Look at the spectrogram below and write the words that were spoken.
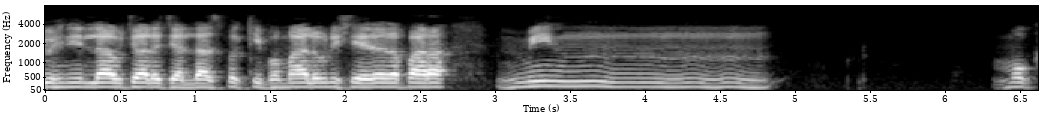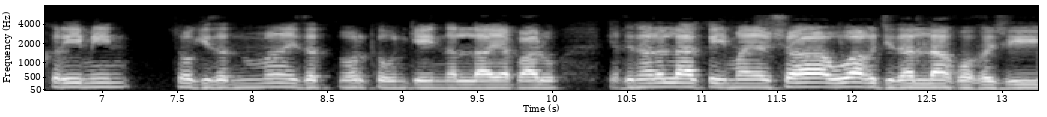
یهنی الله تعالی چې الله سپکی په مالو نشته ده لپاره من مکرمین څوک عزت ما عزت ورکوونکې ان الله یفعل یقینا الله کوي ما یشاء واغ چې الله خو خشي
